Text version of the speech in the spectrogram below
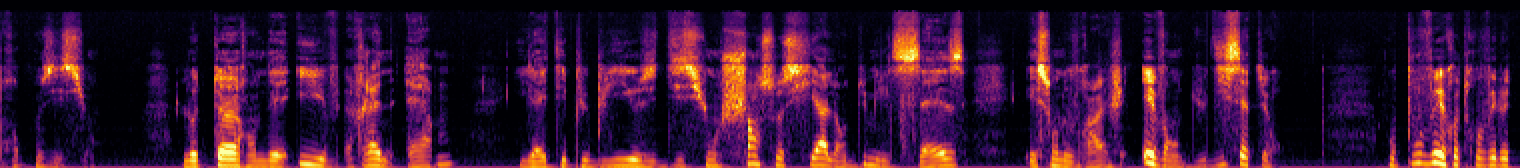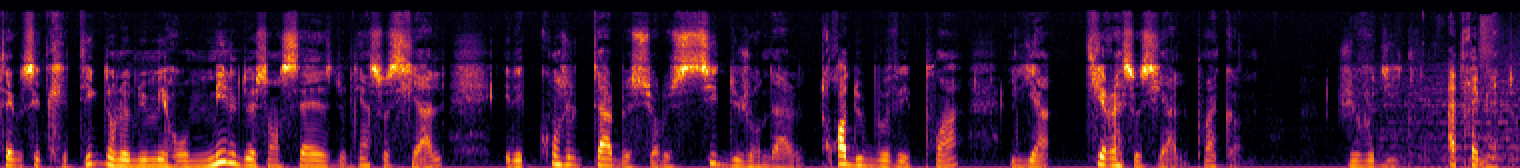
proposition. L'auteur en est Yves Rennes-Herm. Il a été publié aux éditions Champs Social en 2016 et son ouvrage est vendu 17 euros. Vous pouvez retrouver le texte de cette critique dans le numéro 1216 de Lien Social. Il est consultable sur le site du journal www.lien-social.com. Je vous dis à très bientôt.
